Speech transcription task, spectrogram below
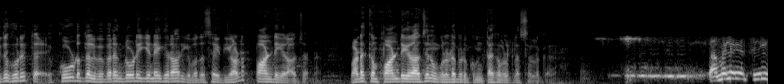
இதுகுறித்து கூடுதல் விவரங்களோடு இணைகிறார் எமது செய்தியாளர் பாண்டியராஜன். வணக்கம் பாண்டியராஜன். உங்களிடம் இருக்கும் தகவல்களை சொல்லுங்கள் தமிழகத்தில்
